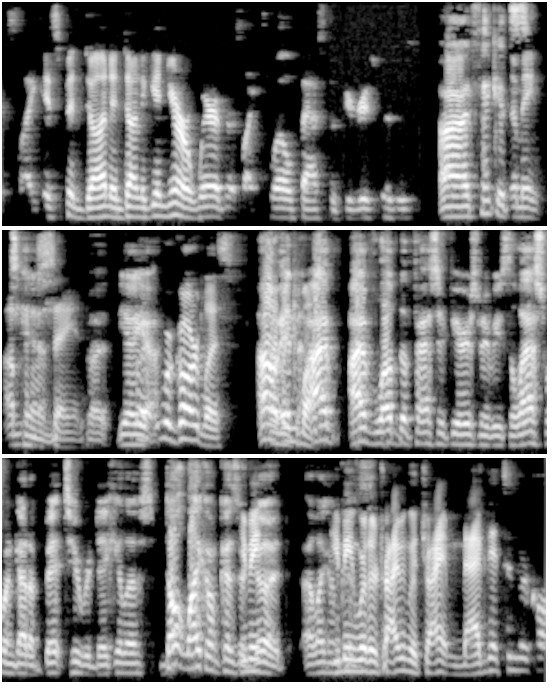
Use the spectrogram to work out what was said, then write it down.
it's like it's been done and done again. You're aware there's like twelve Fast and Furious movies. I think it's I mean, I'm ten, just saying. but yeah, yeah. Regardless, Oh, I mean, and. I've I've loved the Fast and Furious movies. The last one got a bit too ridiculous. Don't like them because they're You mean- good. I like them. you mean where they're driving with giant magnets in their car?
